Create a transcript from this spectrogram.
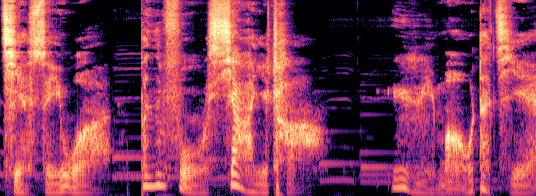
且随我。奔赴下一场预谋的劫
